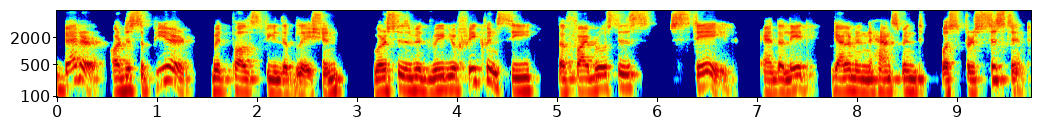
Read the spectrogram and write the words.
better or disappeared with pulse field ablation versus with radio frequency, the fibrosis stayed and the late gadolinium enhancement was persistent,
